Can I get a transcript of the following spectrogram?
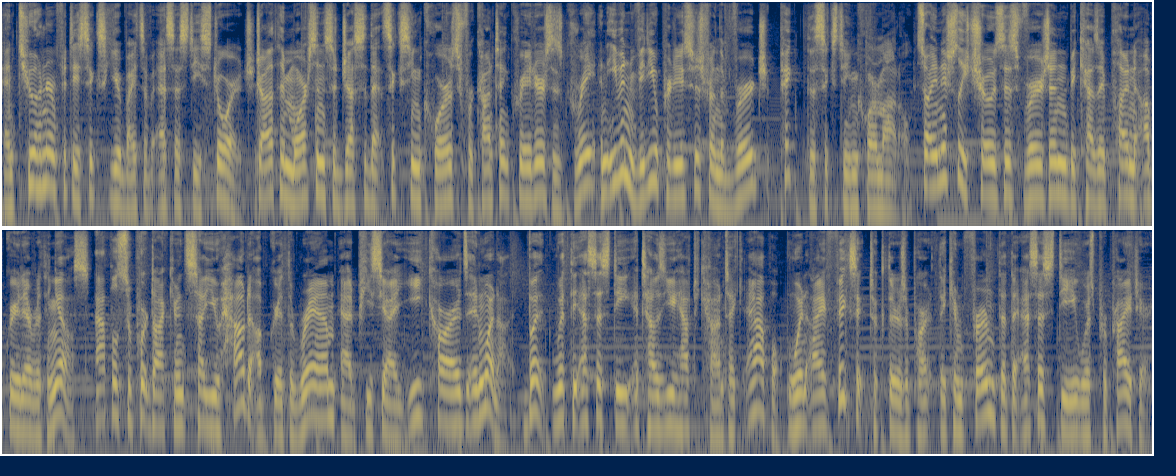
and 256 gigabytes of SSD storage. Jonathan Morrison suggested that 16 cores for content creators is great, and even video producers from The Verge picked the 16 core model. So I initially chose this version because I plan to upgrade everything else. Apple support documents tell you how to upgrade the RAM, add PCIe cards, and whatnot. But with the SSD, it tells you you have to contact Apple. When iFixit took theirs apart, they confirmed that the SSD was proprietary.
